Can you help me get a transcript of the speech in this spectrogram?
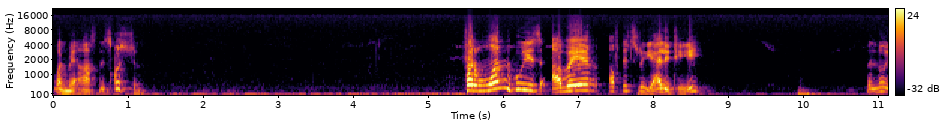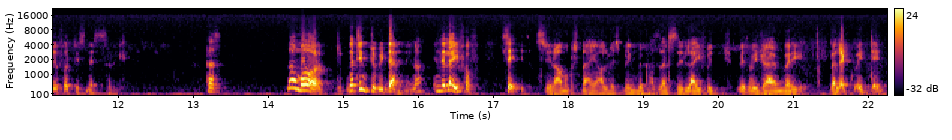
One may ask this question. For one who is aware of this reality, well, no effort is necessary. Because no more, nothing to be done, you know, in the life of, say, Sri Ramakrishna I always bring because that's the life which, with which I am very well acquainted.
